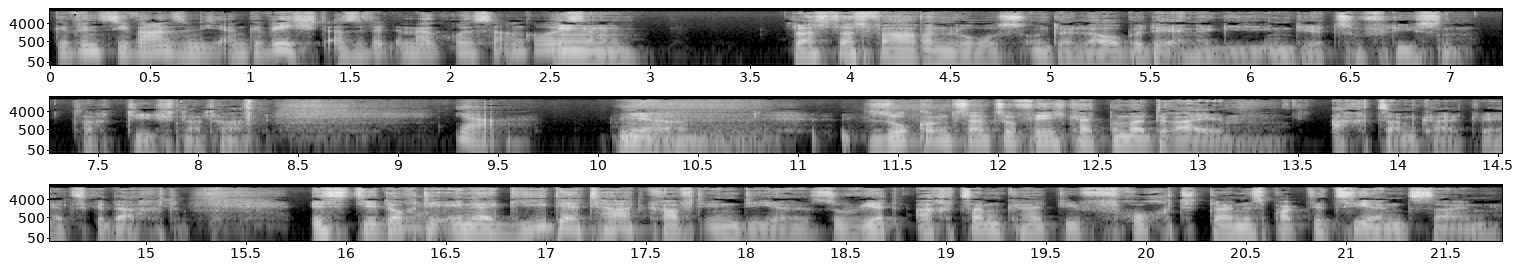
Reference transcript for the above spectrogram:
gewinnt sie wahnsinnig an Gewicht, also wird immer größer und größer. Mhm. Lass das Fahren los und erlaube der Energie in dir zu fließen, sagt die Schnatter. Ja. Ja. So kommt es dann zur Fähigkeit Nummer drei. Achtsamkeit, wer hätte es gedacht. Ist jedoch ja. die Energie der Tatkraft in dir, so wird Achtsamkeit die Frucht deines Praktizierens sein.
